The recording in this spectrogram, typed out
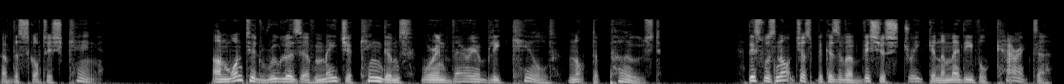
of the Scottish king. Unwanted rulers of major kingdoms were invariably killed, not deposed. This was not just because of a vicious streak in the medieval character,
